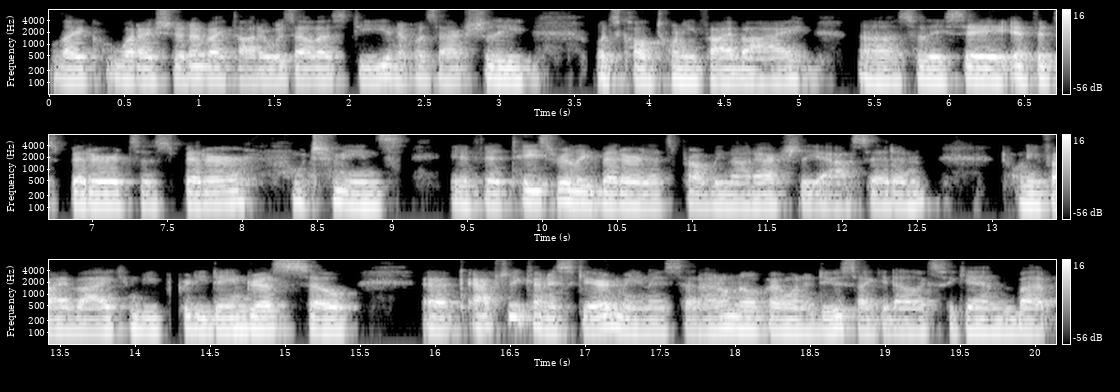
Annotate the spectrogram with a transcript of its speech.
like what I should have. I thought it was LSD, and it was actually what's called 25i. Uh, so they say if it's bitter, it's a spitter, which means if it tastes really bitter, that's probably not actually acid. And 25i can be pretty dangerous. So it actually kind of scared me. And I said, I don't know if I want to do psychedelics again. But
